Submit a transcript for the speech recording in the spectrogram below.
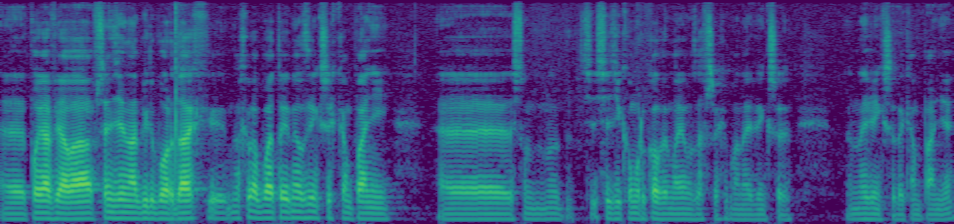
e, pojawiała wszędzie na billboardach. No chyba była to jedna z większych kampanii. E, Zresztą no, sie- sieci komórkowe mają zawsze chyba największe, największe te kampanie.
